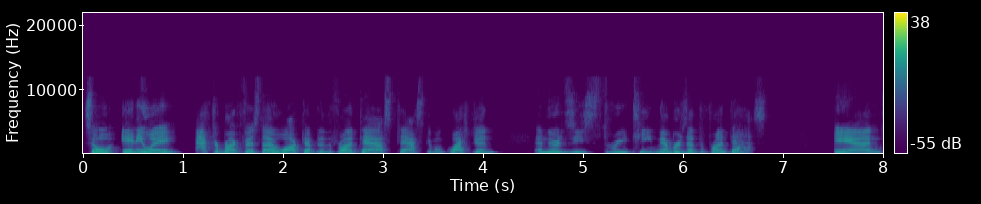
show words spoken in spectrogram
So, anyway, after breakfast, I walked up to the front desk to ask him a question. And there's these three team members at the front desk. And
